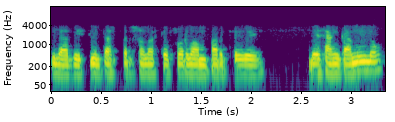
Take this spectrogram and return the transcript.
y las distintas personas que forman parte de, de San Camilo.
